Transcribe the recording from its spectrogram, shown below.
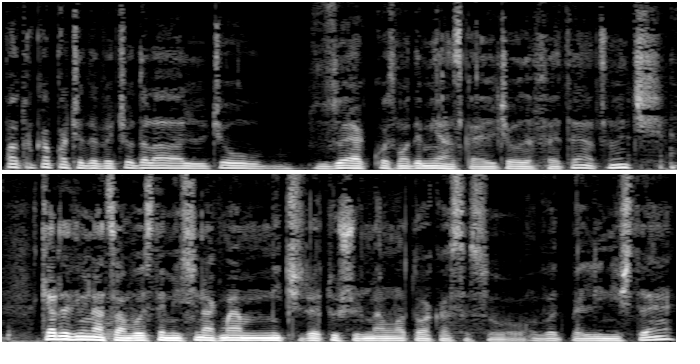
patru capace de wc de la liceul Zoia Cosmodemianska, liceul de fete. Atunci, chiar de dimineață am văzut emisiunea, acum am mici retușuri, mi-am luat-o acasă să o văd pe liniște.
